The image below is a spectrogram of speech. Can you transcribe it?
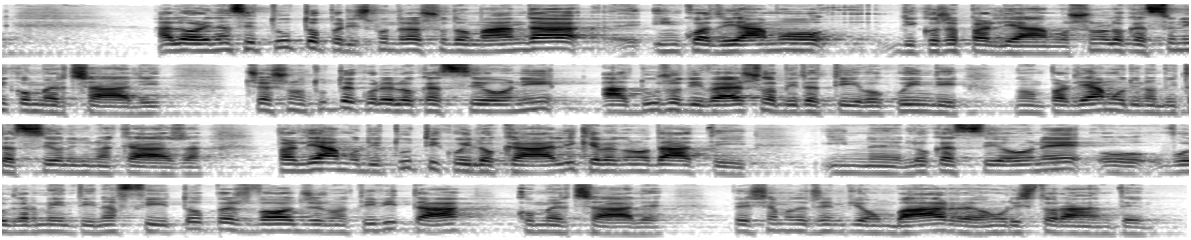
Allora, innanzitutto per rispondere alla sua domanda, eh, inquadriamo di cosa parliamo. Sono locazioni commerciali, cioè sono tutte quelle locazioni ad uso diverso abitativo, quindi non parliamo di un'abitazione, di una casa, parliamo di tutti quei locali che vengono dati in locazione o volgarmente in affitto per svolgere un'attività commerciale pensiamo ad esempio a un bar, a un ristorante.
